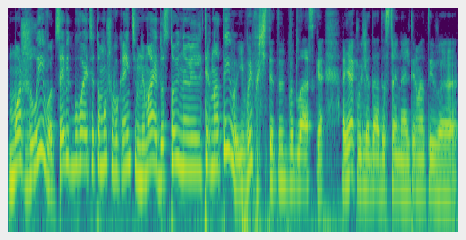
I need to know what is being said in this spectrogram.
Можливо, це відбувається тому, що в українців немає достойної альтернативи. І вибачте тут, будь ласка, а як виглядає достойна альтернатива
